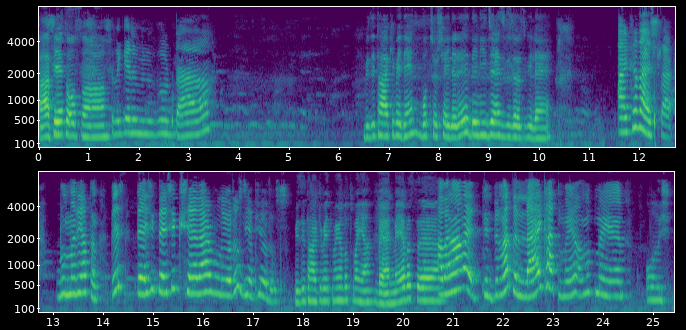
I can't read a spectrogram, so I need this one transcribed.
Afiyet olsun. Şöyle gelimimiz burada. Bizi takip edin. Bu tür şeyleri deneyeceğiz biz Özgü'yle. Arkadaşlar bunları yapın. Biz değişik değişik şeyler buluyoruz, yapıyoruz. Bizi takip etmeyi unutmayın. Beğenmeye basın. Abone olmayı, dindirmezse like atmayı unutmayın. Hoşçakalın.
